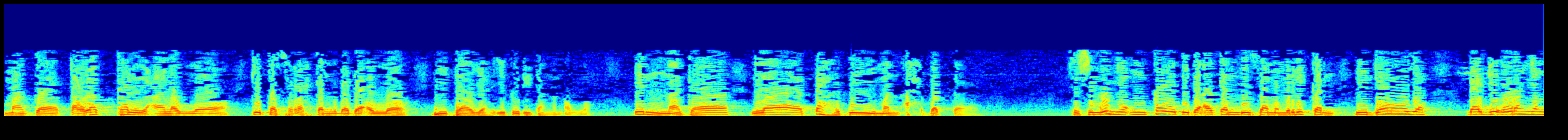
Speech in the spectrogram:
maka tawakal ala Allah. Kita serahkan kepada Allah. Hidayah itu di tangan Allah. Innaka la tahdi man ahbabta. Sesungguhnya engkau tidak akan bisa memberikan hidayah bagi orang yang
